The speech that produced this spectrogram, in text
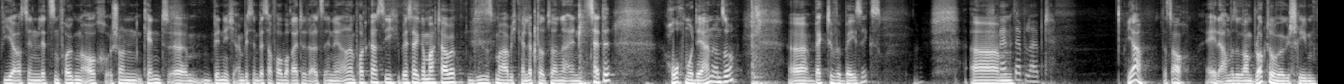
wie ihr aus den letzten Folgen auch schon kennt, ähm, bin ich ein bisschen besser vorbereitet als in den anderen Podcasts, die ich bisher gemacht habe. Dieses Mal habe ich kein Laptop, sondern einen Zettel. Hochmodern und so. Äh, back to the basics. Ähm, bleibt, der bleibt. Ja, das auch. Hey, da haben wir sogar einen Blog drüber geschrieben.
